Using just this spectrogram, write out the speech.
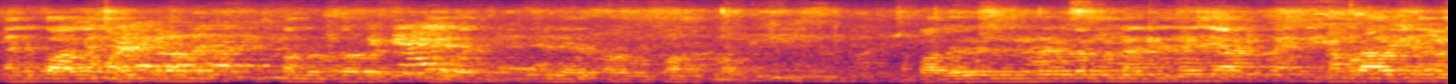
അതിന്റെ ഭാഗമായിട്ടാണ് സന്തോഷ് സാറ് നമ്മുടെ വിജയ വന്നിട്ടുള്ളത്. അപ്പോൾ അത് നിങ്ങളിവിടെ മുന്നാക്കി കഴിഞ്ഞാൽ നമ്മുടെ ആവശ്യങ്ങൾ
